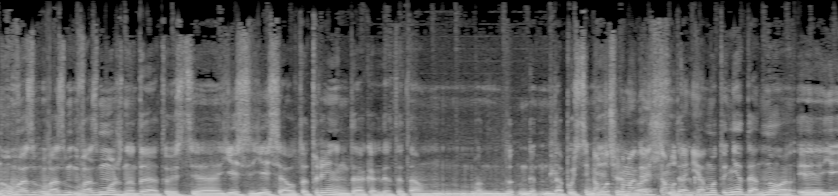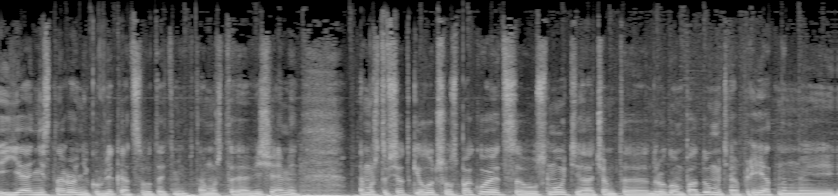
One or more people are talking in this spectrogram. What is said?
Ну, воз- воз- возможно, да. То есть э, есть, есть аутотренинг, да, когда ты там, допустим, Кому-то вечером помогает, кому-то да, нет. кому-то нет, да. Но э, я не сторонник увлекаться вот этими, потому что вещами, потому что все-таки лучше успокоиться, уснуть, о чем-то другом подумать, о приятном и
